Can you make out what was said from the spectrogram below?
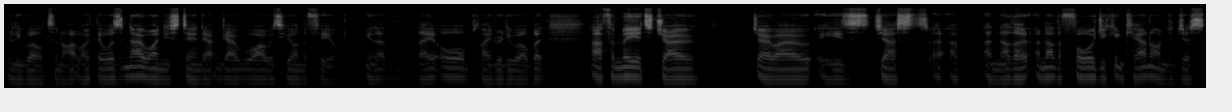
really well tonight. Like there was no one you stand out and go, "Why was he on the field?" You know, they all played really well. But uh, for me, it's Joe. Joe O. He's just a, a, another another forward you can count on to just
